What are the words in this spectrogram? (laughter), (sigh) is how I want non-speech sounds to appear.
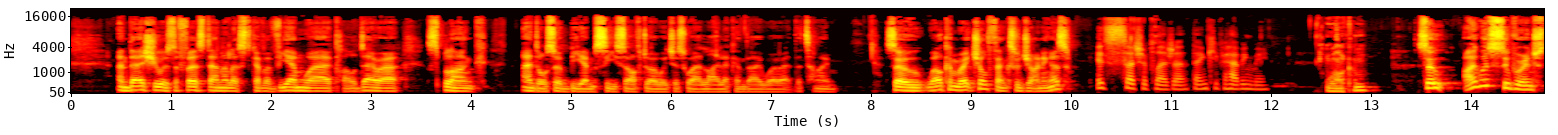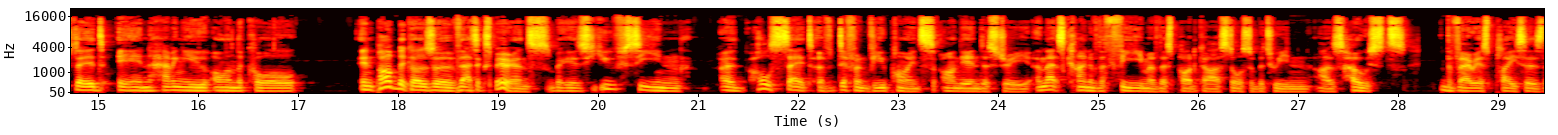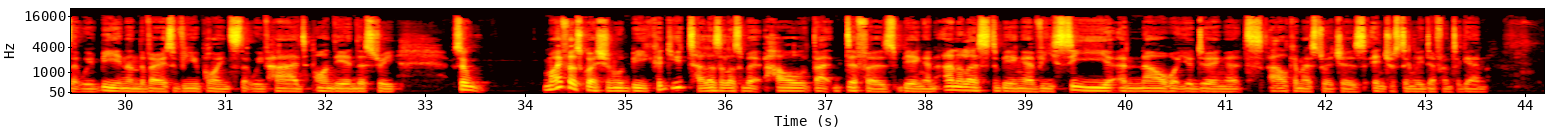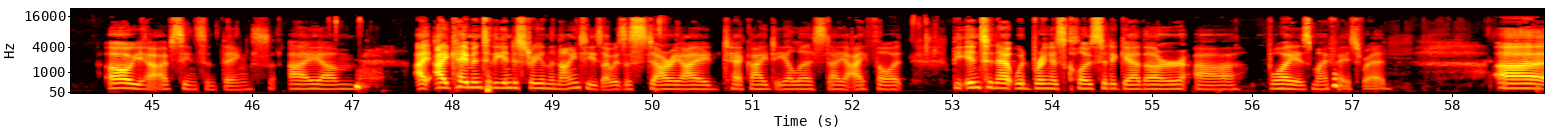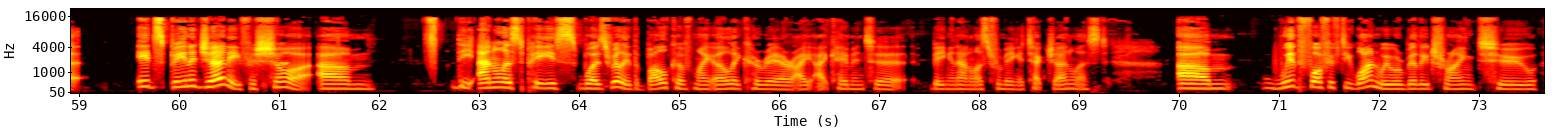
And there she was the first analyst to cover VMware, Cloudera, Splunk, and also BMC software, which is where Lilac and I were at the time. So, welcome, Rachel. Thanks for joining us. It's such a pleasure. Thank you for having me. Welcome. So I was super interested in having you on the call, in part because of that experience, because you've seen a whole set of different viewpoints on the industry. And that's kind of the theme of this podcast, also between us hosts, the various places that we've been and the various viewpoints that we've had on the industry. So my first question would be could you tell us a little bit how that differs being an analyst being a vc and now what you're doing at alchemist which is interestingly different again oh yeah i've seen some things i um I, I came into the industry in the 90s. I was a starry eyed tech idealist. I, I thought the internet would bring us closer together. Uh, boy, is my face red. Uh, it's been a journey for sure. Um, the analyst piece was really the bulk of my early career. I, I came into being an analyst from being a tech journalist. Um, with 451, we were really trying to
